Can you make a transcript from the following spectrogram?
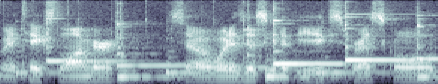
but it takes longer. So what is this going to be? Express Gold.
